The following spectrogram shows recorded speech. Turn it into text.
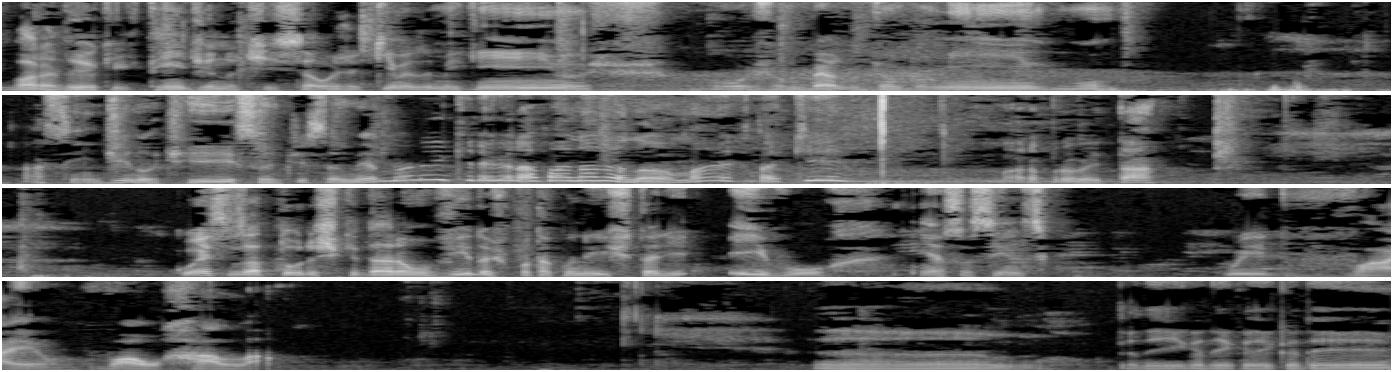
Bora ver o que tem de notícia hoje aqui, meus amiguinhos. Hoje é um belo de um domingo. Assim, de notícia, notícia mesmo, eu nem queria gravar nada não, mas tá aqui. Bora aproveitar. Com esses atores que darão vida aos protagonistas de Eivor em Assassin's Creed Valhalla. Cadê, cadê, cadê, cadê?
